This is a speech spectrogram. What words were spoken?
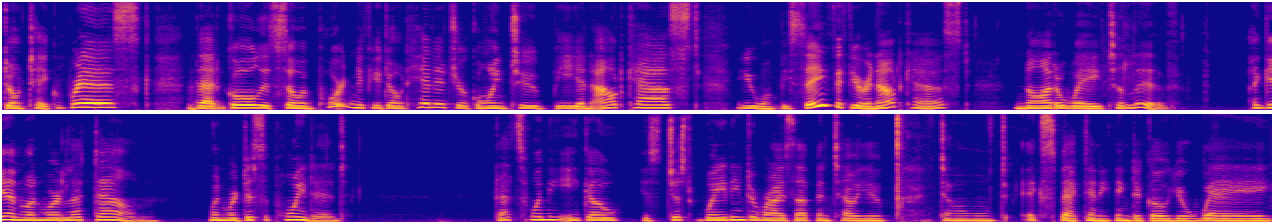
don't take risk. That goal is so important. If you don't hit it, you're going to be an outcast. You won't be safe if you're an outcast. Not a way to live. Again, when we're let down, when we're disappointed, that's when the ego is just waiting to rise up and tell you, don't expect anything to go your way.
